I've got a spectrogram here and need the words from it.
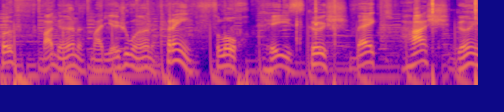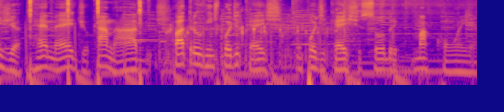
Puff, Bagana, Maria Joana, Prem, Flor, Reis, Kush, Beck, Hash, Ganja, Remédio, Cannabis. 420 Podcast, um podcast sobre maconha.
